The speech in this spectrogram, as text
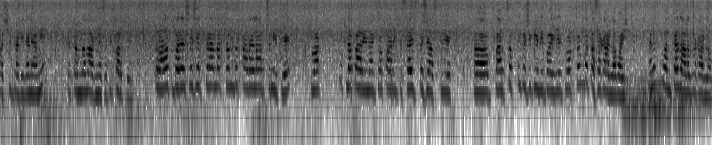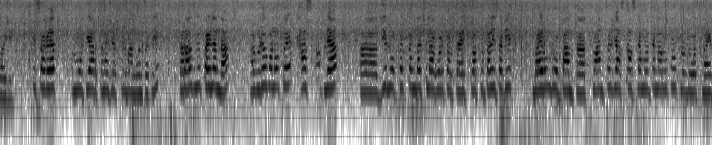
पाचशे त्या ठिकाणी आम्ही ते कंद लागण्यासाठी काढतोय. तर आज बऱ्याचशा शेतकऱ्यांना कंद काढायला अडचण येते किंवा कुठल्या पारीनं किंवा पारीची साईज कशी असते पार चपटी कशी केली पाहिजे किंवा कंद कसा काढला पाहिजे आणि कोणत्या झाडाचा काढला पाहिजे ही सगळ्यात मोठी अडचण आहे शेतकरी बांधवांसाठी. तर आज मी पहिल्यांदा हा व्हिडिओ आहे खास आपल्या जी लोक कंदाची लागवड करतायत किंवा पुतळीसाठी बाहेरून रोपं आणतात किंवा अंतर जास्त असल्यामुळे त्यांना रोपं उपलब्ध होत नाहीत.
